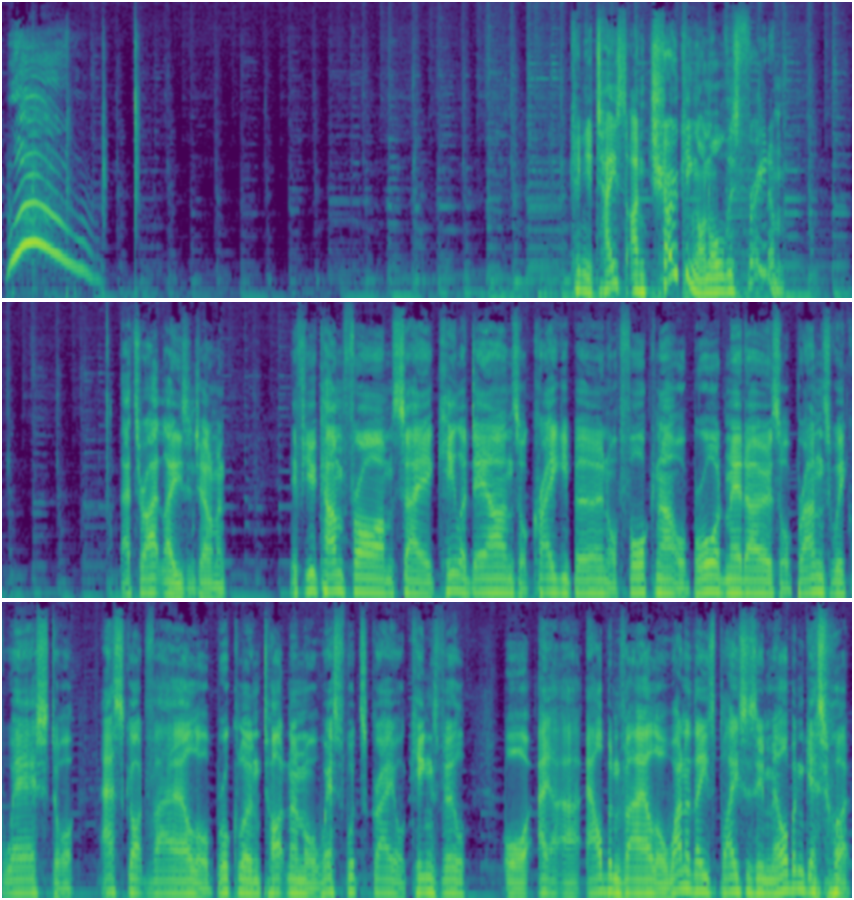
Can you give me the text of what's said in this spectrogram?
Woo! Can you taste? I'm choking on all this freedom. That's right, ladies and gentlemen. If you come from, say, Keilor Downs or Craigieburn or Fawkner or Broadmeadows or Brunswick West or Ascot Vale or Brooklyn, Tottenham or West Footscray or Kingsville or uh, uh, Albanvale or one of these places in Melbourne, guess what?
